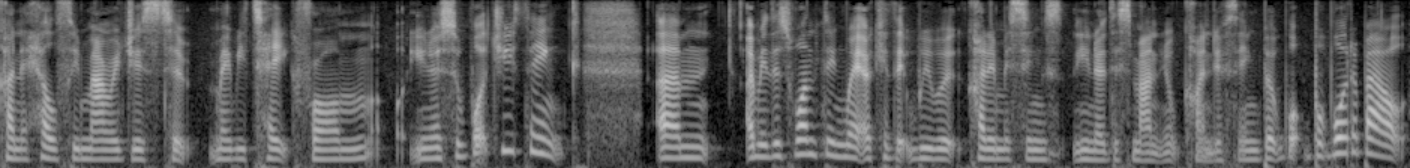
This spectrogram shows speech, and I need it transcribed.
kind of healthy marriages to maybe take from, you know, so what do you think um I mean there's one thing where okay that we were kind of missing, you know, this manual kind of thing, but what but what about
